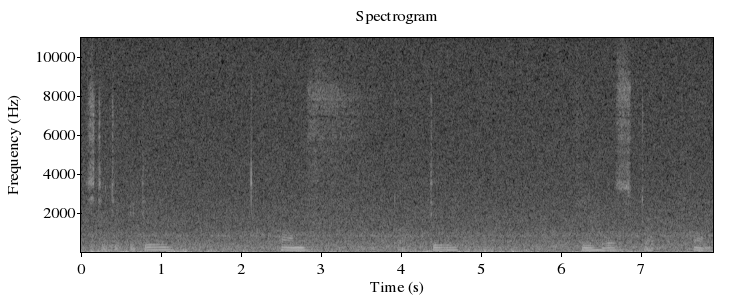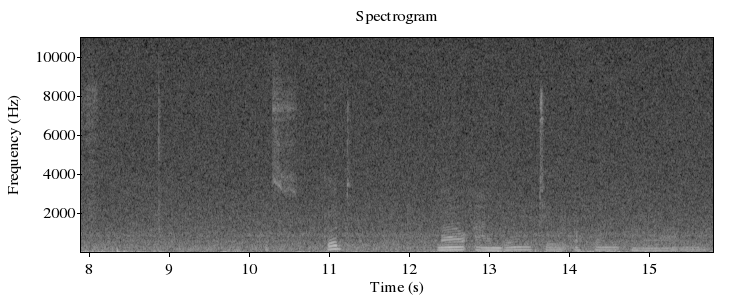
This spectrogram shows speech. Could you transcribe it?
httpd conf d vhost.conf it's good. Now I'm going to open um,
